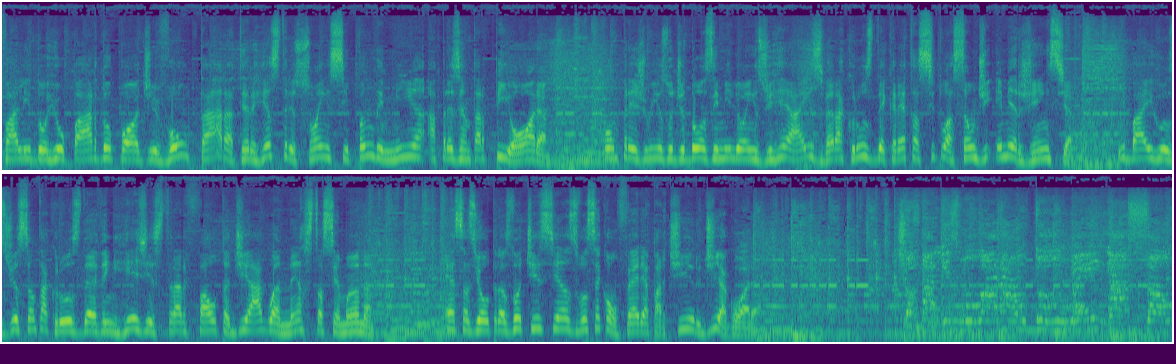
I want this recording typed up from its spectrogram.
Vale do Rio Pardo pode voltar a ter restrições se pandemia apresentar piora. Com prejuízo de 12 milhões de reais, Veracruz decreta situação de emergência. E bairros de Santa Cruz devem registrar falta de água nesta semana. Essas e outras notícias você confere a partir de agora. Jornalismo Arauto em ação.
